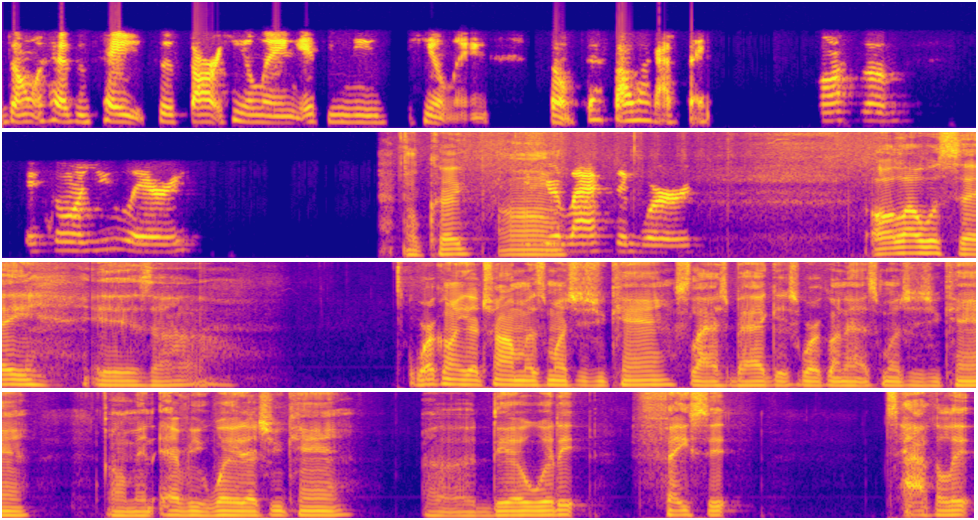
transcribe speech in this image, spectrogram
don't hesitate to start healing if you need healing. So that's all I got to say. Awesome. It's on you, Larry. Okay. Um, your lasting words. All I would say is uh, work on your trauma as much as you can slash baggage. Work on that as much as you can um, in every way that you can. Uh, deal with it face it tackle it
